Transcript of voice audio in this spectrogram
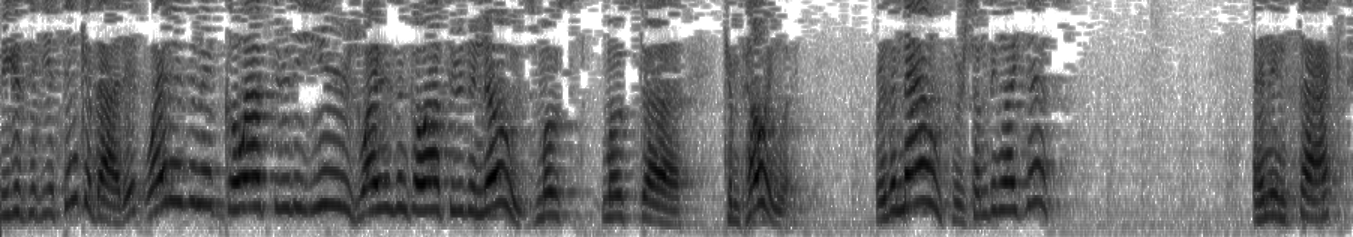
Because if you think about it, why doesn't it go out through the ears? Why doesn't it go out through the nose most, most uh, compellingly? Or the mouth, or something like this? And in fact,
